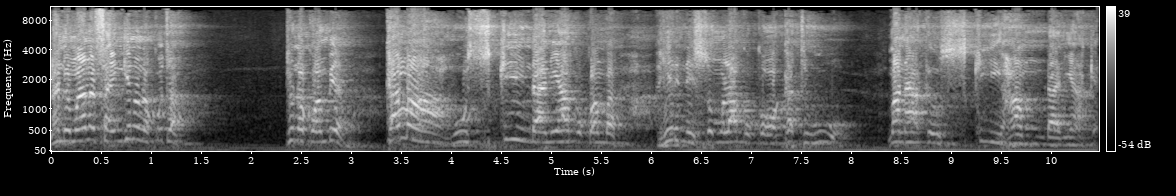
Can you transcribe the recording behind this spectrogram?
Na ndio maana saa ingine unakuta tunakwambia kama husikii ndani yako kwamba hili ni somo lako kwa wakati huo maana yake usikii hamu ndani yake.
